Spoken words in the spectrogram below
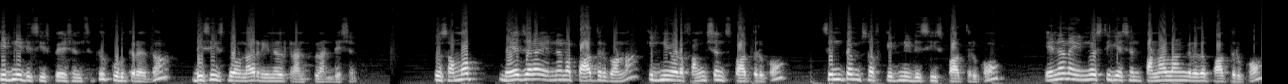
கிட்னி டிசீஸ் பேஷண்ட்ஸுக்கு கொடுக்கறது தான் disease donor renal transplantation so sum up மேஜராக என்னென்ன பார்த்துருக்கோம்னா கிட்னியோட ஃபங்க்ஷன்ஸ் பார்த்துருக்கோம். சிம்டம்ஸ் ஆஃப் கிட்னி டிசீஸ் பார்த்துருக்கோம். என்னென்ன இன்வெஸ்டிகேஷன் பண்ணலாங்கிறத பார்த்துருக்கோம்.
